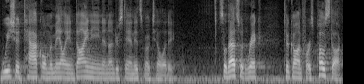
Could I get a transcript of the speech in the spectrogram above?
we should tackle mammalian dynein and understand its motility. So that's what Rick took on for his postdoc.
